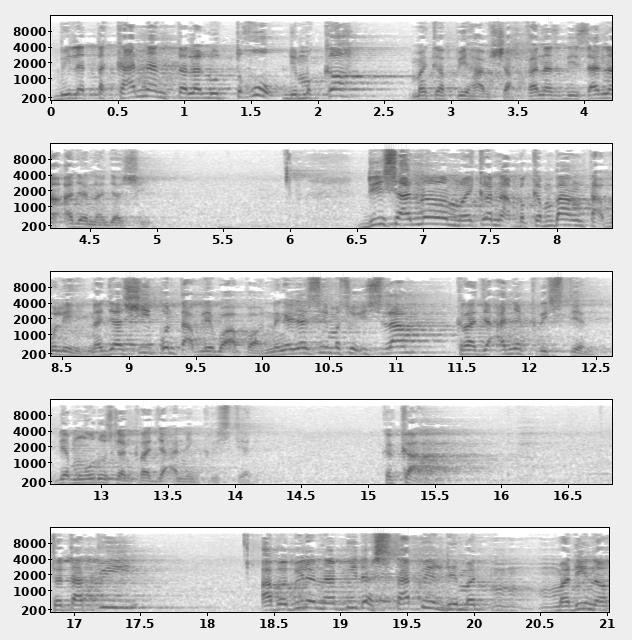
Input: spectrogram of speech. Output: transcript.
bila tekanan terlalu teruk di Mekah mereka pergi Habsyah kerana di sana ada Najasyi di sana mereka nak berkembang tak boleh. Najasyi pun tak boleh buat apa. Najasyi masuk Islam, kerajaannya Kristian. Dia menguruskan kerajaan yang Kristian. Kekal. Tetapi apabila Nabi dah stabil di Madinah,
